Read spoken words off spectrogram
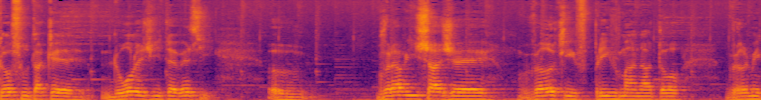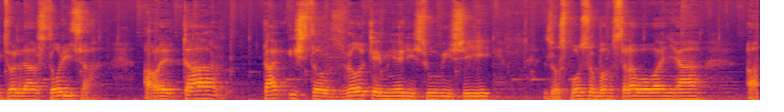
to sú také dôležité veci Vraví sa, že veľký vplyv má na to veľmi tvrdá stolica. Ale tá takisto z veľkej miery súvisí so spôsobom stravovania a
